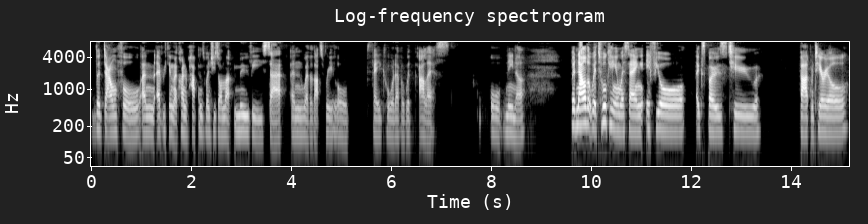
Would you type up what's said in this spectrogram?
the downfall and everything that kind of happens when she's on that movie set and whether that's real or fake or whatever with Alice or Nina. But now that we're talking and we're saying if you're exposed to bad material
